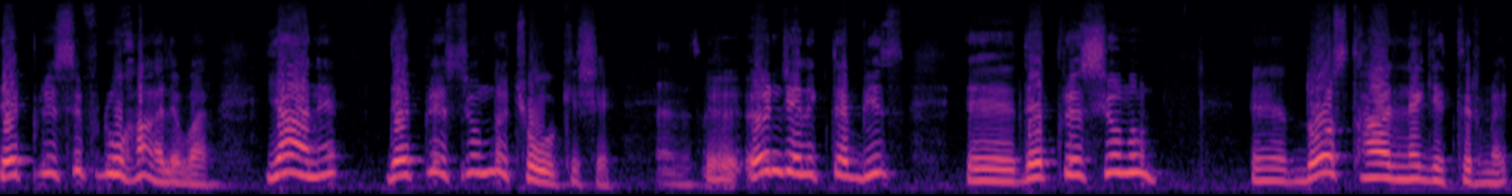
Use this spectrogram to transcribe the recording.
depresif ruh hali var. Yani depresyonda çoğu kişi. Evet Ee, hocam. öncelikle biz e, depresyonun e, dost haline getirmek,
